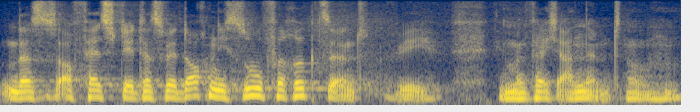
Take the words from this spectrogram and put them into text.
Und dass es auch feststeht, dass wir doch nicht so verrückt sind, wie, wie man vielleicht annimmt. Ne? Mhm.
